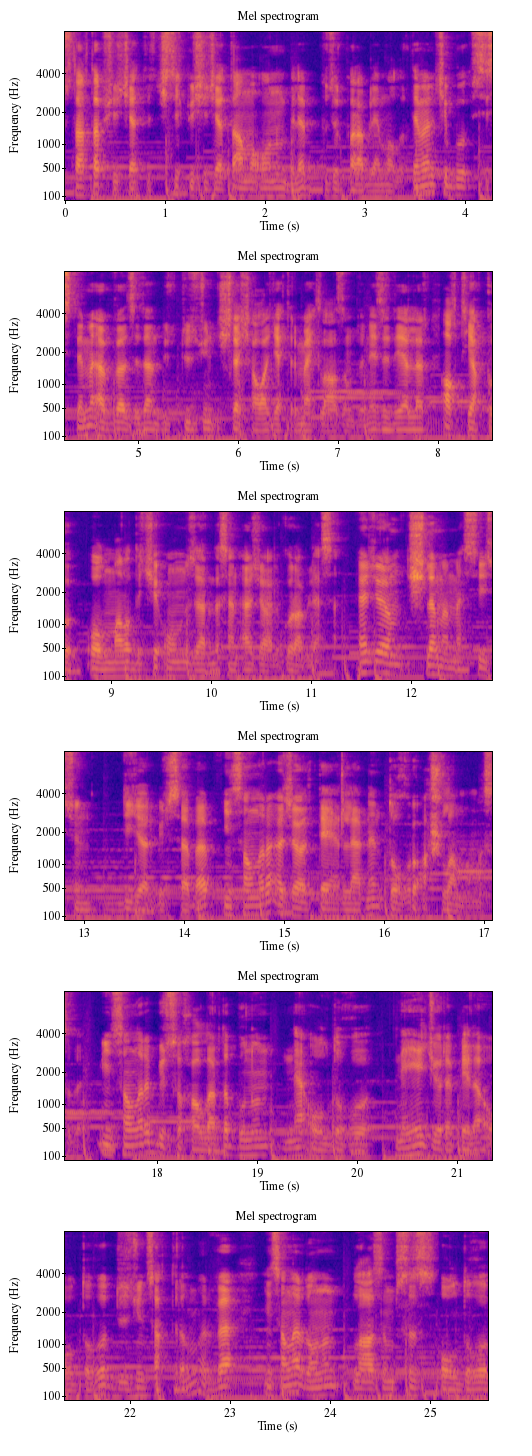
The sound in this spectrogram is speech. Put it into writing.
startap şirkəti, kiçik bir şirkətdir, amma onun belə bu cür problemi olur. Deməli ki, bu sistemi əvvəlcədən düzgün işlək hala gətirmək lazımdır. Necə deyirlər, altyapı olmalıdır ki, onun üzərində sən agile qura biləsən. Agile işləməməsi üçün digər bir səbəb insanlara agile dəyərlərinin doğru aşılanmamasıdır. İnsanlara bir çox hallarda bunun nə olduğu, nəyə görə belə olduğu düzgün çatdırılmır və insanlar da onun lazımsız olduğu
